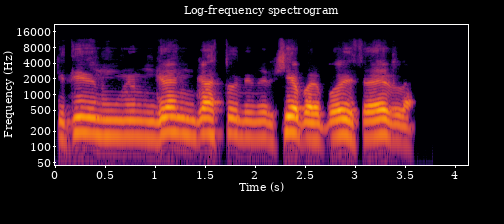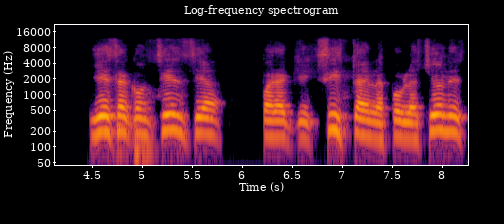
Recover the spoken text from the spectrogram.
que tienen un gran gasto en energía para poder extraerla y esa conciencia para que exista en las poblaciones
